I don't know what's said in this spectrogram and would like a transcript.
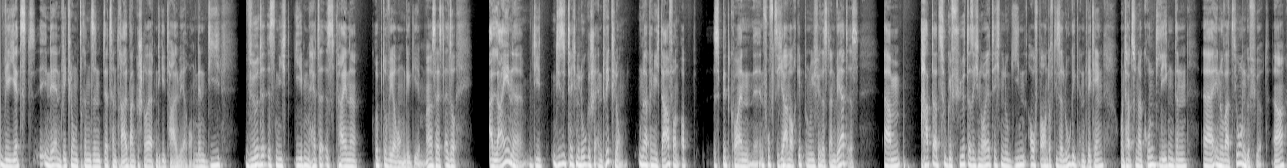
wir jetzt in der Entwicklung drin sind der zentralbankgesteuerten Digitalwährung. Denn die würde es nicht geben, hätte es keine Kryptowährungen gegeben. Das heißt also, alleine die, diese technologische Entwicklung unabhängig davon, ob es Bitcoin in 50 Jahren noch gibt und wie viel es dann wert ist, ähm, hat dazu geführt, dass sich neue Technologien aufbauend auf dieser Logik entwickeln und hat zu einer grundlegenden äh, Innovation geführt. Ja?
